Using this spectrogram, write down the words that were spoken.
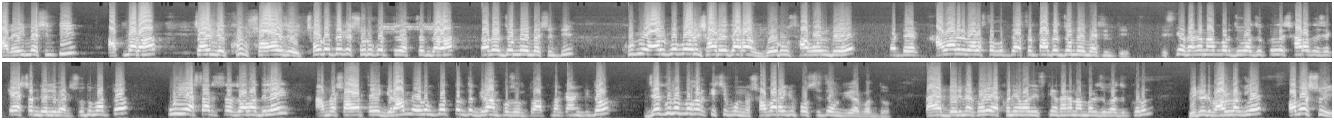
আর এই মেশিনটি আপনারা চাইলে খুব সহজেই ছোট থেকে শুরু করতে যাচ্ছেন যারা, তাদের জন্য এই মেশিনটি খুবই অল্প পরিসরে যারা গরু, ছাগল নিয়ে একটা খাবারের ব্যবস্থা করতে যাচ্ছেন, তাদের জন্য এই মেশিনটি। স্ক্রিনে থাকা নাম্বার যোগাযোগ করলে সারা দেশে ক্যাশ অন ডেলিভারি। শুধুমাত্র কুড়িয়া চার্জটা জমা দিলেই আমরা শহর থেকে গ্রাম এবং প্রত্যন্ত গ্রাম পর্যন্ত আপনার কাঙ্ক্ষিত যে কোনো প্রকার কৃষি পণ্য সবার আগে প্রস্তুতি অঙ্গীকারবদ্ধ। তাই আর দেরি না করে এখনই আমাদের স্ক্রিনে থাকা নাম্বারে যোগাযোগ করুন। ভিডিওটি ভালো লাগলে অবশ্যই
